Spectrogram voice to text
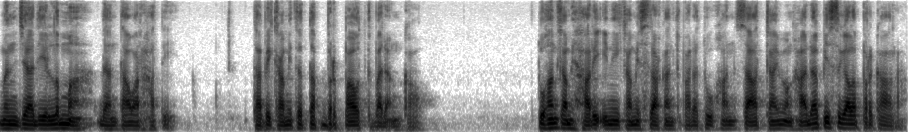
menjadi lemah dan tawar hati. Tapi kami tetap berpaut kepada Engkau. Tuhan kami hari ini kami serahkan kepada Tuhan saat kami menghadapi segala perkara.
